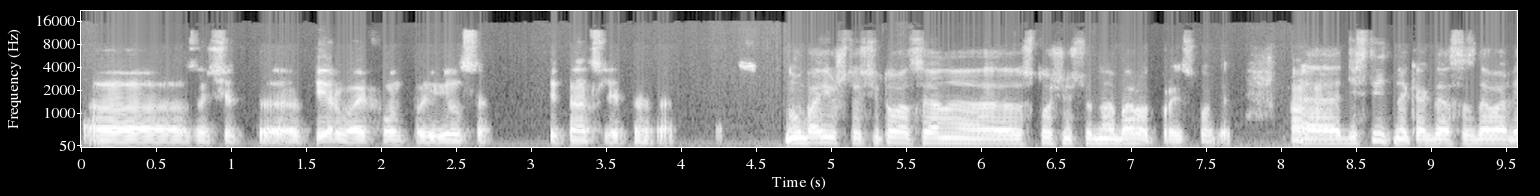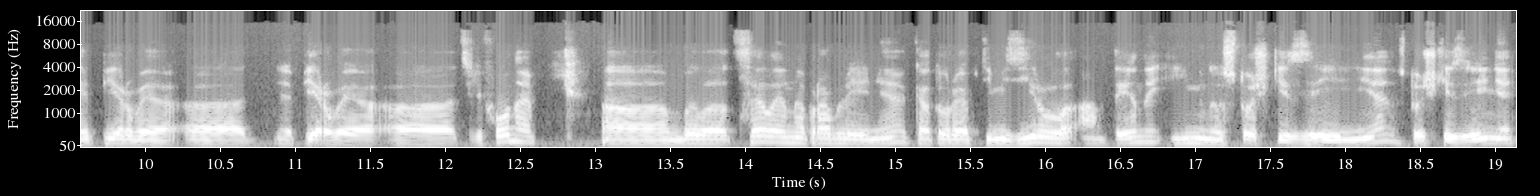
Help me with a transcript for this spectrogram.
э, значит, э, первый iPhone появился 15 лет назад. Ну, боюсь, что ситуация она э, с точностью наоборот происходит. Ага. Э, действительно, когда создавали первые, э, первые телефоны, было целое направление, которое оптимизировало антенны именно с точки зрения, с точки зрения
